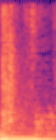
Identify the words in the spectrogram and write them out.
Thank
